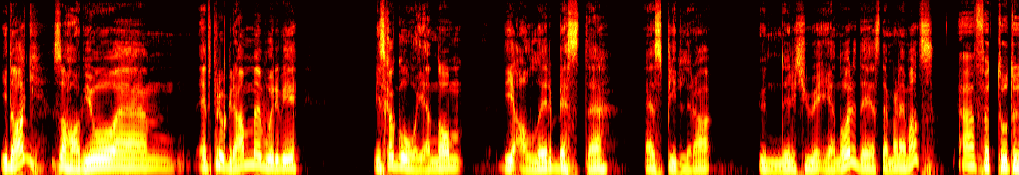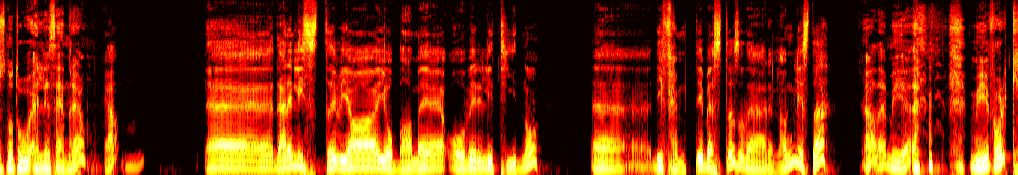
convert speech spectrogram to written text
I dag så har vi jo eh, et program hvor vi, vi skal gå gjennom de aller beste spillere under 21 år. Det stemmer det, Mats? Ja, født 2002 eller senere, ja. Ja. Eh, det er en liste vi har jobba med over litt tid nå. Eh, de 50 beste, så det er en lang liste. Ja, det er mye, mye folk.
